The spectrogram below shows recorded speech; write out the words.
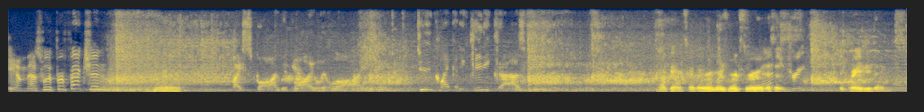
Can't mess with perfection. I spy with my little eyes. Two quackity kitty cars. okay, so the rumors were true. This is the crazy things.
